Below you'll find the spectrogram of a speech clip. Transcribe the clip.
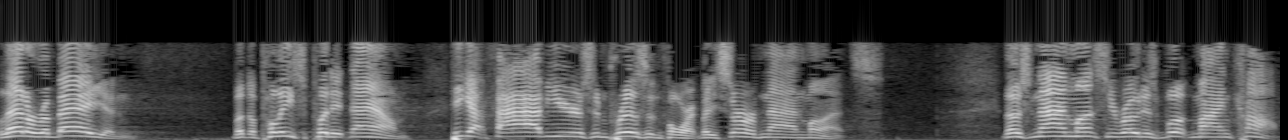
led a rebellion, but the police put it down. He got five years in prison for it, but he served nine months. Those nine months he wrote his book, Mein Kampf.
